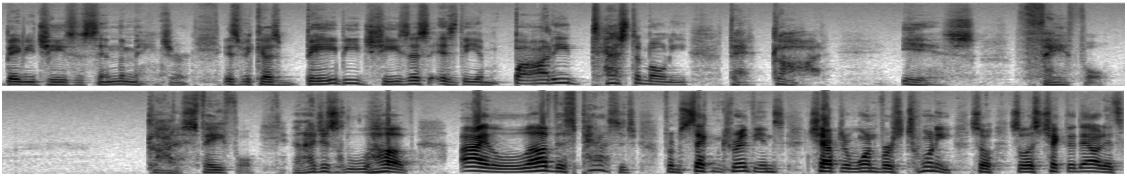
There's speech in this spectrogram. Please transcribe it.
baby Jesus in the manger is because baby Jesus is the embodied testimony that God is faithful. God is faithful. And I just love, I love this passage from 2 Corinthians chapter 1, verse 20. So, so let's check that out. It's,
